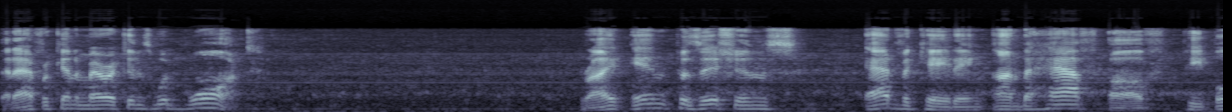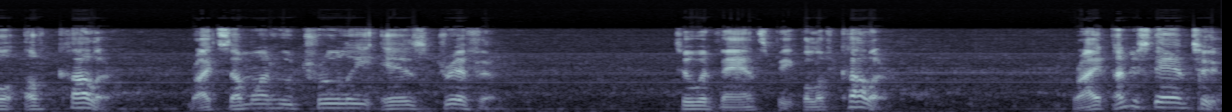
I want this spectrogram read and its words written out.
that African Americans would want. Right? In positions advocating on behalf of people of color. Right? Someone who truly is driven to advance people of color right? Understand too,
